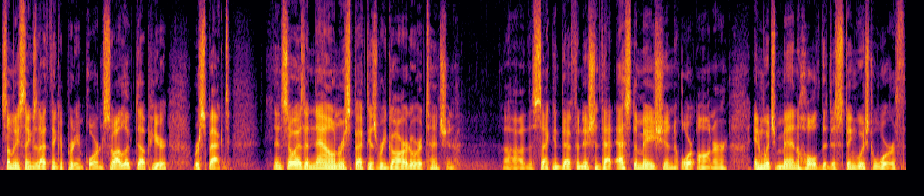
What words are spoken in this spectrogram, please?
some of these things that I think are pretty important. So I looked up here respect, and so as a noun, respect is regard or attention. Uh, the second definition, that estimation or honor in which men hold the distinguished worth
